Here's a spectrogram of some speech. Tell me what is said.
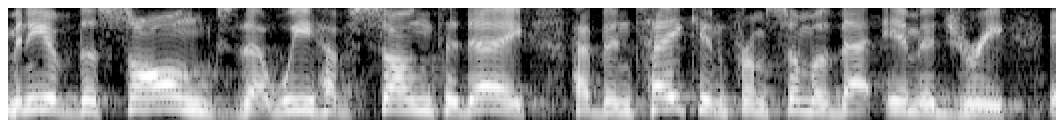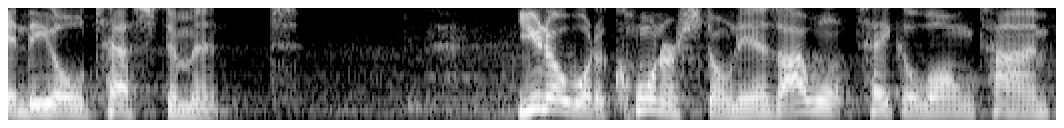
Many of the songs that we have sung today have been taken from some of that imagery in the Old Testament. You know what a cornerstone is. I won't take a long time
